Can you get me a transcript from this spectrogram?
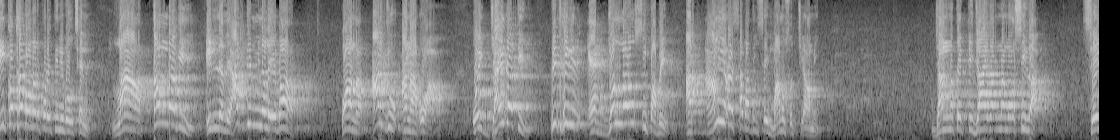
এই কথা বলার পরে তিনি বলছেন, লা তাম্বাগি ইল্লালে আরজু আনা ওই জায়গাটি পৃথিবীর একজন মানুষই পাবে, আর আমি সেই মানুষ হচ্ছে আমি। জান্নাতে একটি জায়গার নাম অশিলা। সেই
